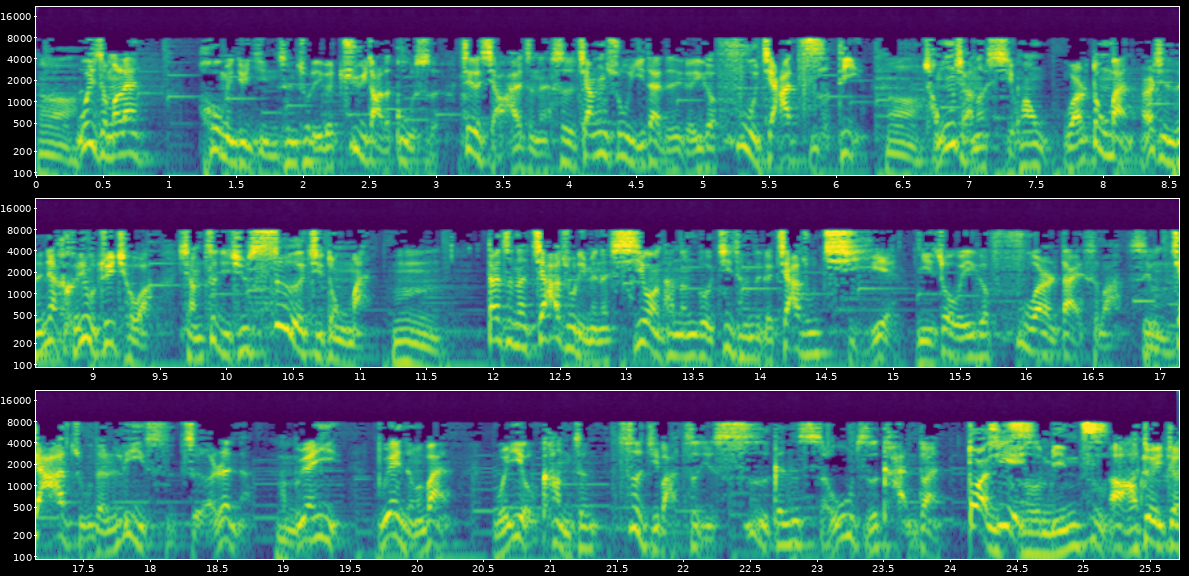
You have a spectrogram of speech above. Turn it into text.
啊？为什么呢？后面就引申出了一个巨大的故事。这个小孩子呢是江苏一带的这个一个富家子弟啊，从小呢喜欢玩动漫，而且人家很有追求啊，想自己去设计动漫。嗯，但是呢家族里面呢希望他能够继承这个家族企业。你作为一个富二代是吧，是有家族的历史责任的，他不愿意，不愿意怎么办？唯有抗争，自己把自己四根手指砍断，断子明志啊！对，叫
